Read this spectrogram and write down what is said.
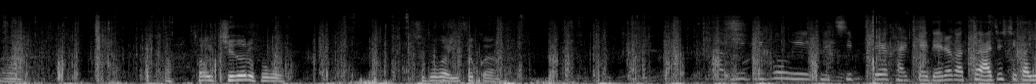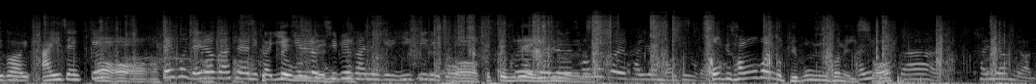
어. 아, 저기 지도를 보고 지도가 있을 거야 아, 이 비봉이 그 집에 갈 때 내려가 그 아저씨가 이거 아이젠 깨? 어, 어, 어. 떼고 어, 어. 하니까 이 그때 길로 우리가 집에 이- 가는 길이 이 길이고 어, 그때 우리가 이기로 그러면은 내려. 서울거에 가려면 어디로 가? 거기 상호바위가 비봉능선에 있어. 그러니까 가려면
